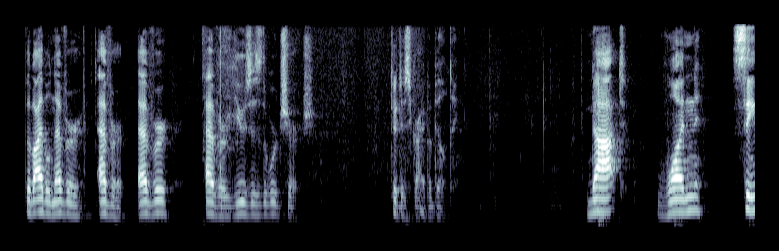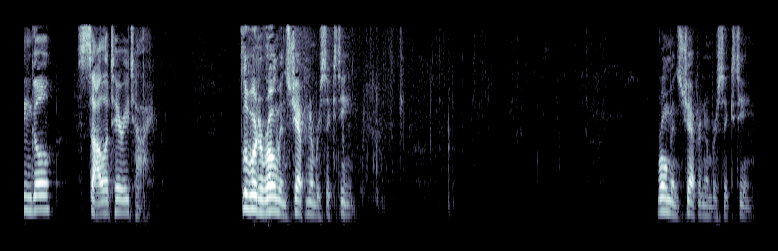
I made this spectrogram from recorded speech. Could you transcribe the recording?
The Bible never, ever, ever, ever uses the word church to describe a building. Not one single solitary time. Flip over to Romans chapter number 16. Romans chapter number 16.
